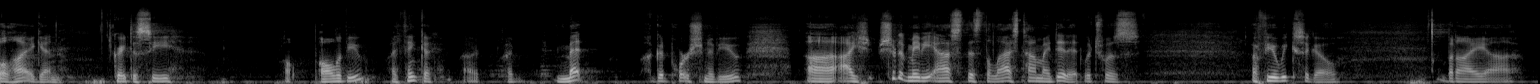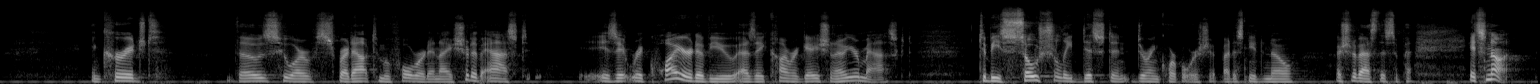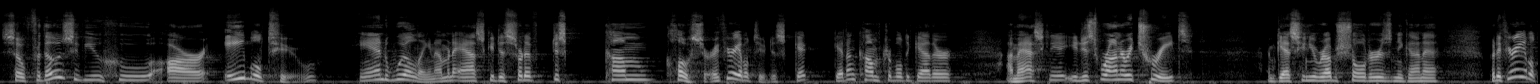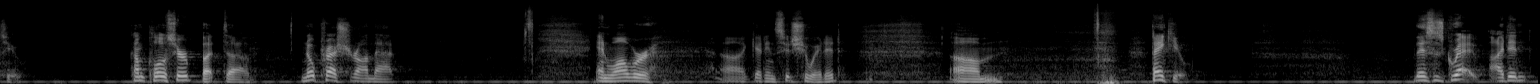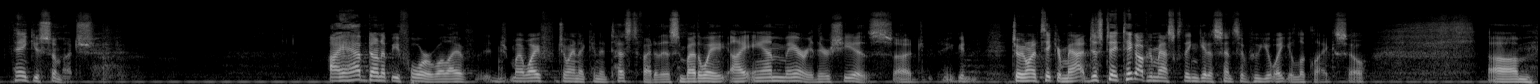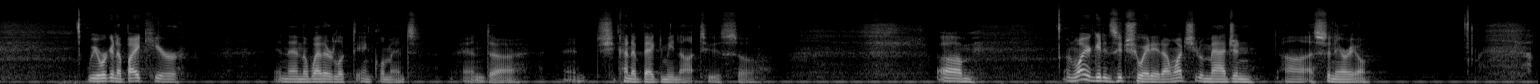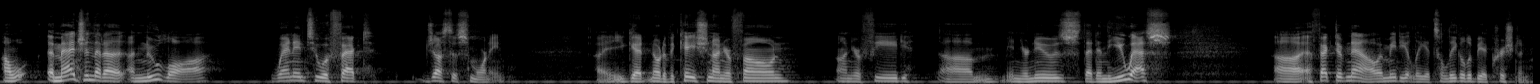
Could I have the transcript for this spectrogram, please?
Well, hi again. Great to see all of you. I think I, I, I met a good portion of you. Uh, I sh- should have maybe asked this the last time I did it, which was a few weeks ago. But I uh, encouraged those who are spread out to move forward, and I should have asked is it required of you as a congregation, I know you're masked, to be socially distant during corporate worship? I just need to know. I should have asked this. It's not. So, for those of you who are able to and willing, I'm going to ask you to sort of just come closer. If you're able to, just get, get uncomfortable together. I'm asking you, you just were on a retreat. I'm guessing you rub shoulders and you kind of, but if you're able to, come closer, but uh, no pressure on that. And while we're uh, getting situated, um, thank you. This is great. I didn't, thank you so much. I have done it before. Well, I have my wife Joanna can testify to this. And by the way, I am married. There she is. Uh, you can, Joe, you want to take your mask? Just take, take off your mask so they can get a sense of who you, what you look like. So, um, we were going to bike here, and then the weather looked inclement, and uh, and she kind of begged me not to. So, um, and while you're getting situated, I want you to imagine uh, a scenario. Uh, imagine that a, a new law went into effect just this morning. Uh, you get notification on your phone, on your feed, um, in your news that in the U.S., uh, effective now, immediately, it's illegal to be a Christian.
